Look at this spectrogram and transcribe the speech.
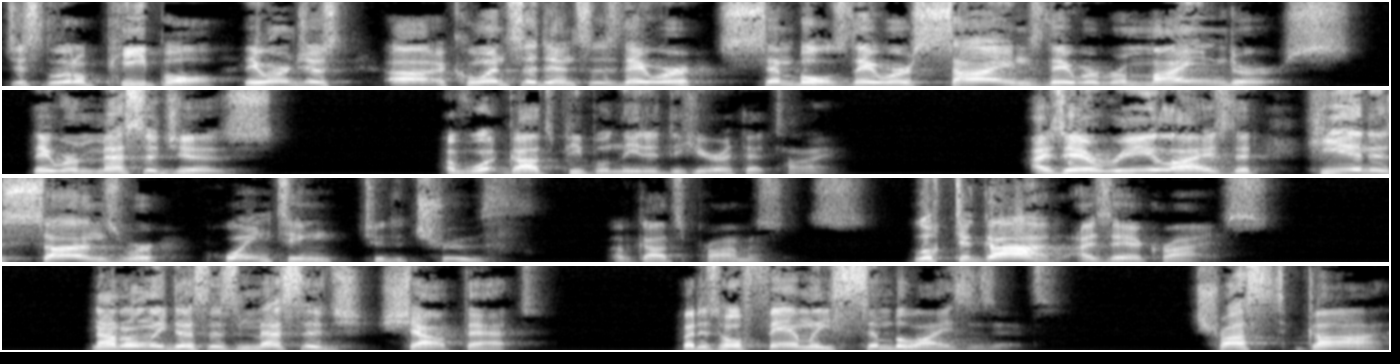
just little people. They weren't just uh, coincidences. They were symbols. They were signs. They were reminders. They were messages of what God's people needed to hear at that time. Isaiah realized that he and his sons were pointing to the truth of God's promises. Look to God, Isaiah cries. Not only does his message shout that, but his whole family symbolizes it. Trust God.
